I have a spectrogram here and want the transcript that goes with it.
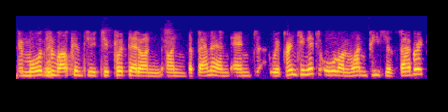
you're more than welcome to, to put that on, on the banner. And, and we're printing it all on one piece of fabric,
